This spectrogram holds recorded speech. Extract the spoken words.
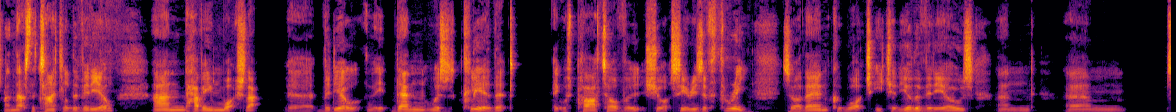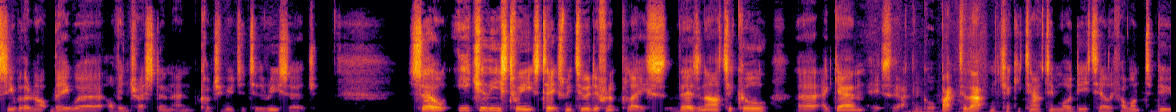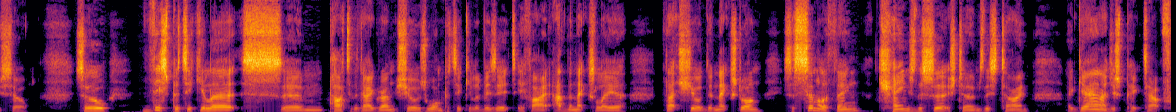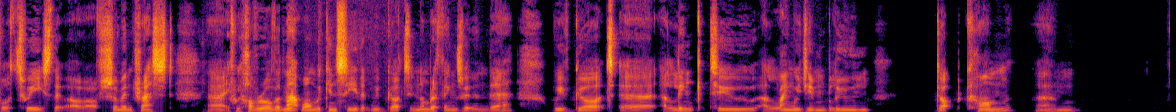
And that's the title of the video. And having watched that uh, video, it then was clear that it was part of a short series of three. So I then could watch each of the other videos and um, see whether or not they were of interest and, and contributed to the research. So each of these tweets takes me to a different place. There's an article uh, again, it's I can go back to that and check it out in more detail if I want to do so. So this particular um, part of the diagram shows one particular visit. If I add the next layer, that showed the next one. It's a similar thing, change the search terms this time. Again, I just picked out four tweets that are of some interest. Uh, if we hover over that one, we can see that we've got a number of things within there. We've got uh, a link to a languageinbloom.com. Um,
